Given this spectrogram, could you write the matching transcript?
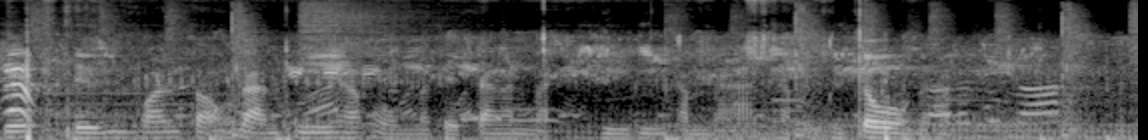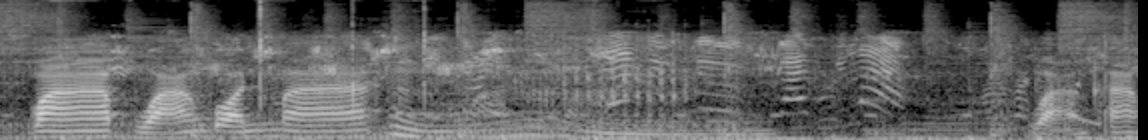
เกตดึงบอลสองสามทีครับ ผมมาเซตตั้งกันใหม่ที่ที่ทำงานครับพี่โต้งนะครับวาบวางบอลมาหวางข้าง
